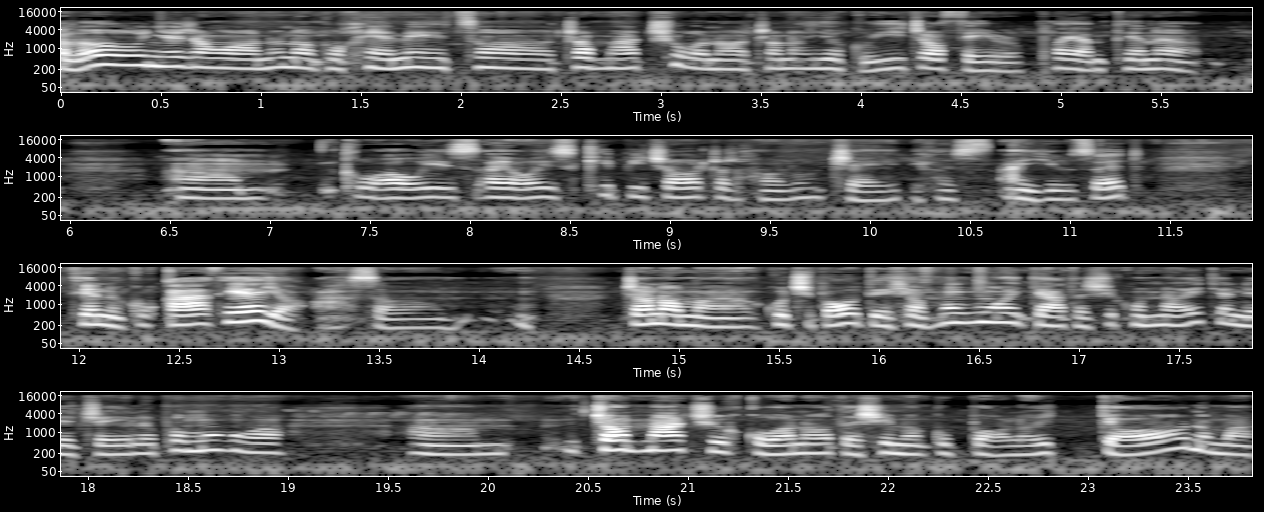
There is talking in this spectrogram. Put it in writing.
hello nhớ rằng nó nó có khen này cho cho má chua nó cho nó yêu quý cho favorite plant thế nè um cô always I always keep it each cho họ luôn chế because I use it thế nó có cá thế vậy so cho nó mà cô chỉ bảo để hiểu mong mua nhà thì cô nói cho nên chế là bao mua um cho má chua của nó thì mà cô bỏ lại chó nó mà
